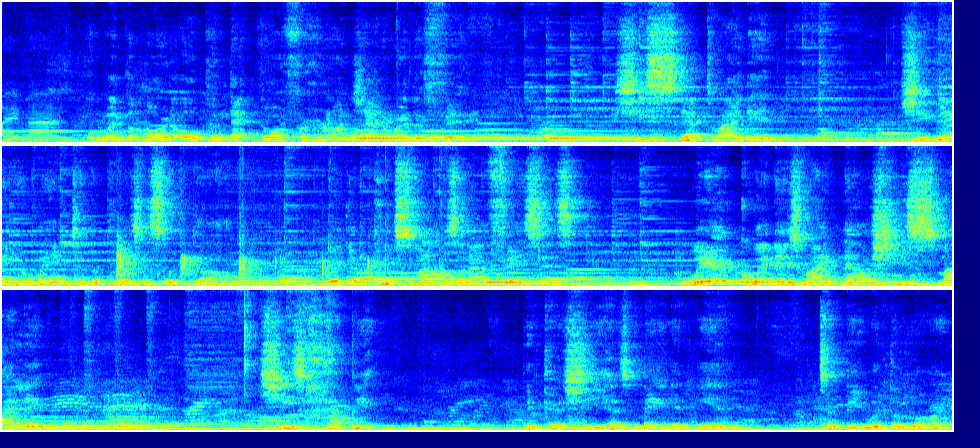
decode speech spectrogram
Amen. And when the Lord opened that door for her on January the 5th, she stepped right in. She made her way into the presence of God. We're going to put smiles on our faces. Where Gwen is right now, she's smiling. She's happy because she has made it in to be with the Lord.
